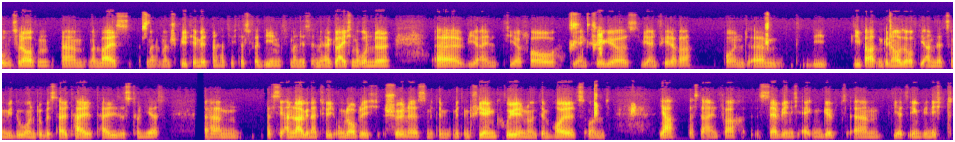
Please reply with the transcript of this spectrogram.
rumzulaufen. Ähm, man weiß, man, man, spielt hier mit, man hat sich das verdient, man ist in der gleichen Runde äh, wie ein TFO, wie ein Kyrgios, wie ein Federer und ähm, die, die warten genauso auf die Ansetzung wie du und du bist halt Teil, Teil dieses Turniers. Ähm, dass die Anlage natürlich unglaublich schön ist mit dem, mit dem vielen Grün und dem Holz und ja, dass da einfach sehr wenig Ecken gibt, ähm, die jetzt irgendwie nicht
